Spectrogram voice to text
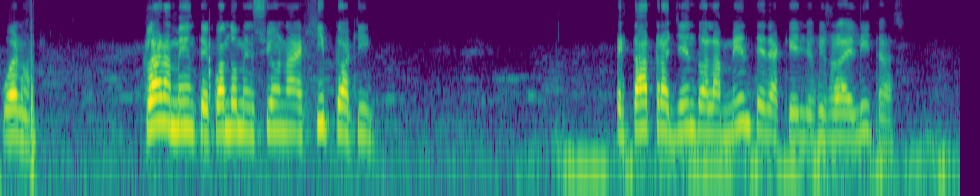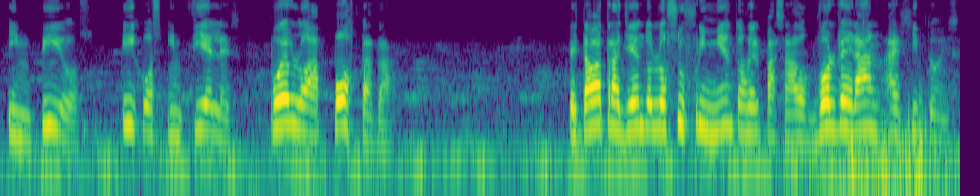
Bueno, Claramente cuando menciona Egipto aquí, está trayendo a la mente de aquellos israelitas impíos, hijos infieles, pueblo apóstata. Estaba trayendo los sufrimientos del pasado. Volverán a Egipto, dice.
